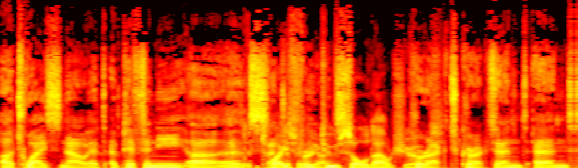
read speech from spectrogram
uh, twice now at Epiphany. Uh, twice for, for two sold out shows. Correct, correct. And, and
